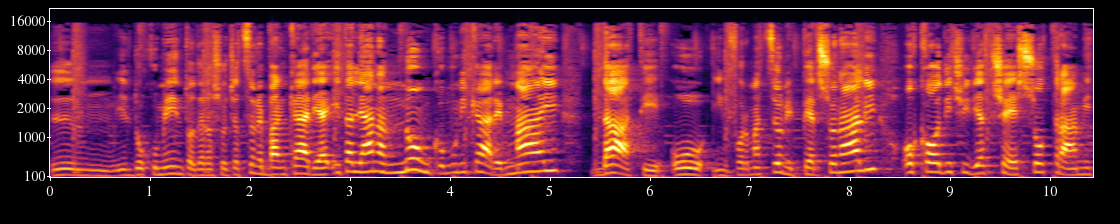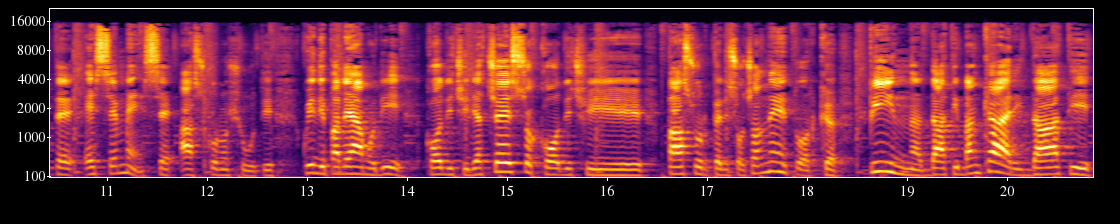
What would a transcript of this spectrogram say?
il, il documento dell'Associazione Bancaria Italiana, non comunicare mai dati o informazioni personali o codici di accesso tramite sms a sconosciuti. Quindi parliamo di codici di accesso, codici password per i social network, PIN, dati bancari, dati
